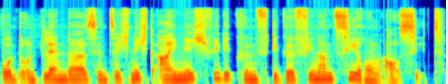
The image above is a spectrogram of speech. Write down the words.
Bund und Länder sind sich nicht einig, wie die künftige Finanzierung aussieht.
